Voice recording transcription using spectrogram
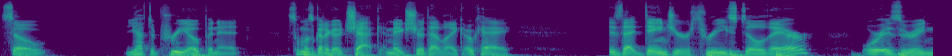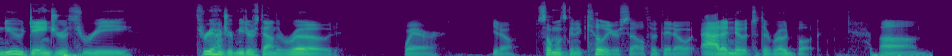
So you have to pre-open it. Someone's got to go check and make sure that like, okay, is that danger three still there? Or is there a new danger three 300 meters down the road where, you know, someone's going to kill yourself if they don't add a note to the road book? Um,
